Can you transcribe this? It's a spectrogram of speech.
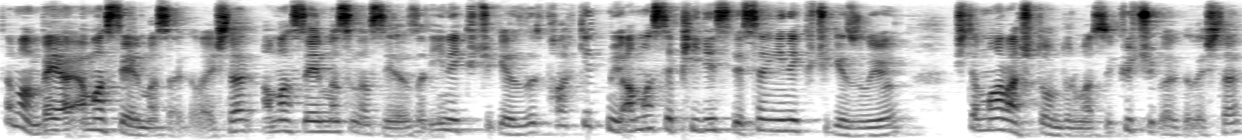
Tamam veya Amasya elması arkadaşlar. Amasya elması nasıl yazılır? Yine küçük yazılır. Fark etmiyor. Amasya pidesi desen yine küçük yazılıyor. İşte Maraş dondurması küçük arkadaşlar.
